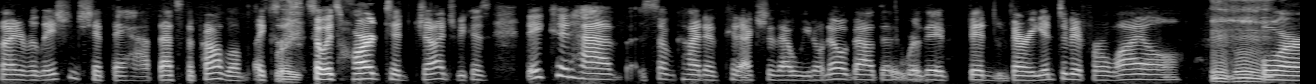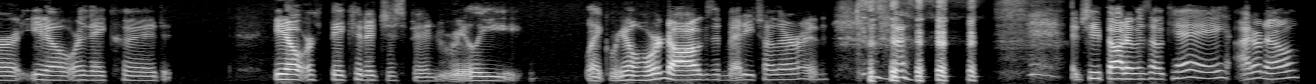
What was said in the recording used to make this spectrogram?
kind of relationship they have. That's the problem. Like Right. so it's hard to judge because they could have some kind of connection that we don't know about that where they've been very intimate for a while hmm or you know or they could you know or they could have just been really like real horn dogs and met each other and and she thought it was okay. I don't know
